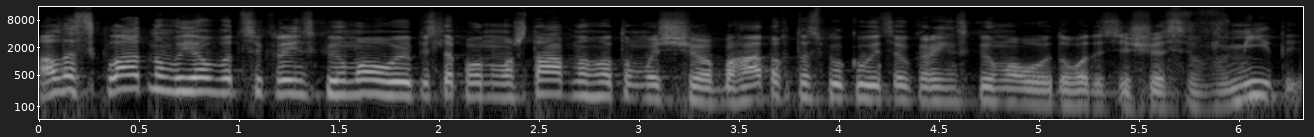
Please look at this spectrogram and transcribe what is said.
Але складно вийовуватися українською мовою після повномасштабного, тому що багато хто спілкується українською мовою, доводиться щось вміти.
